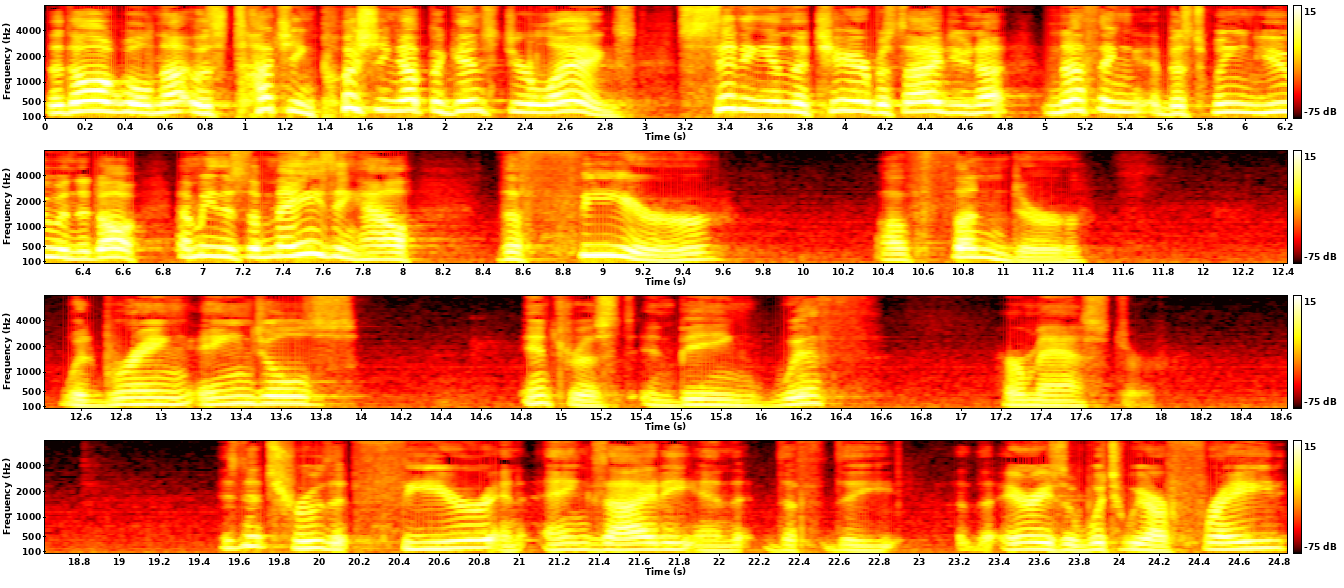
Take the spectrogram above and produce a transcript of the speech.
The dog will not was touching, pushing up against your legs, sitting in the chair beside you, not, nothing between you and the dog. I mean, it's amazing how the fear of thunder would bring Angel's interest in being with her master. Isn't it true that fear and anxiety and the, the, the areas in which we are afraid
